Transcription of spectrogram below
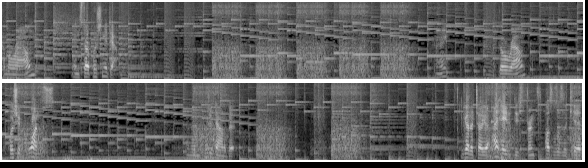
Come around, and start pushing it down. Alright. Go around. Push it once. And then push it down a bit. I gotta tell you, I hated these strength puzzles as a kid.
